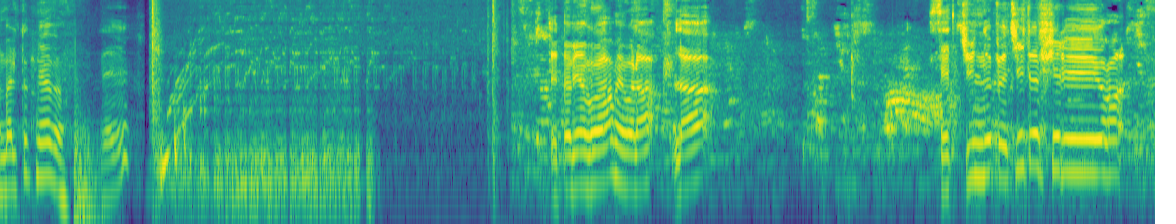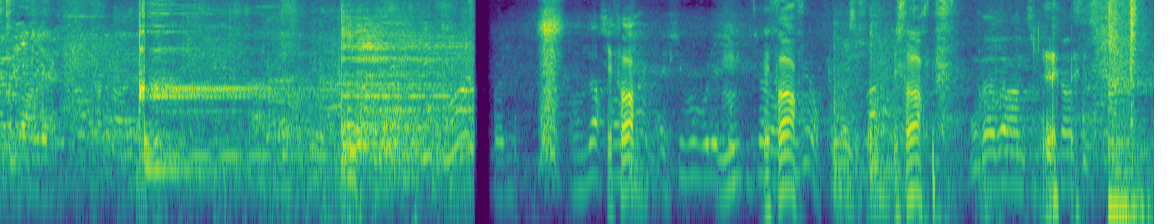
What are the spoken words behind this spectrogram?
Cymbale toute neuve. Vous avez vu Peut-être pas bien voir, mais voilà. Là, c'est une petite filure. C'est fort. C'est fort. C'est fort. On va avoir un petit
